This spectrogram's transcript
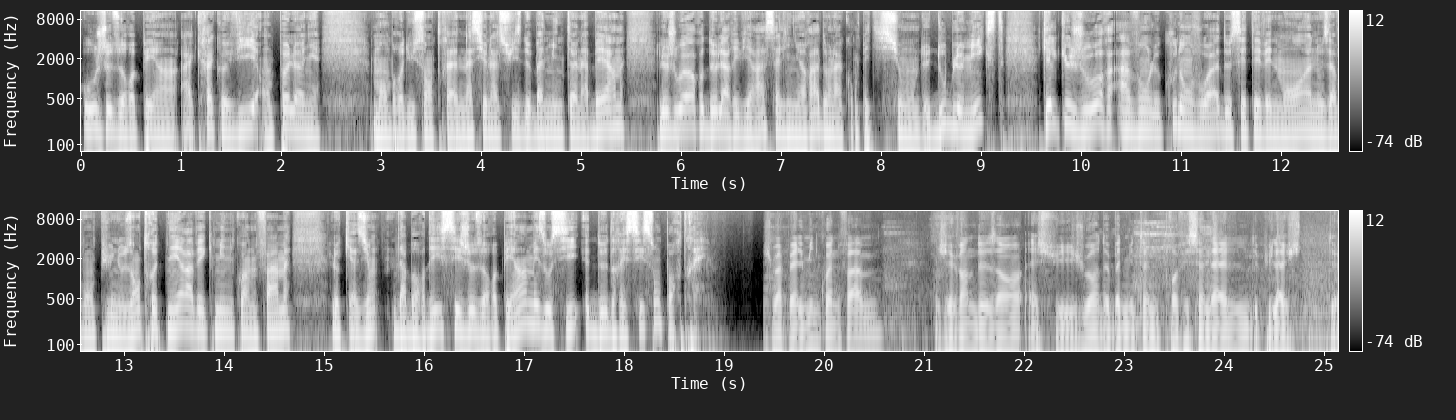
aux Jeux européens à Cracovie, en Pologne. Membre du Centre national suisse de badminton à Berne, le joueur de la Riviera s'alignera dans la compétition de double mixte. Quelques jours avant le coup d'envoi de cet événement, nous avons pu nous entretenir avec Min Kwan Pham, l'occasion d'aborder ces Jeux européens, mais aussi de dresser son portrait. Je m'appelle Min Kwan Pham, j'ai 22 ans et je suis joueur de badminton professionnel depuis l'âge de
